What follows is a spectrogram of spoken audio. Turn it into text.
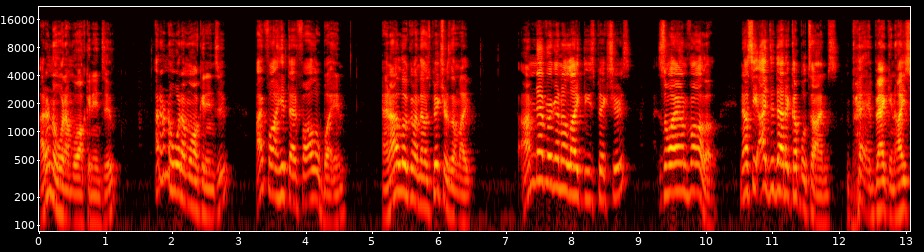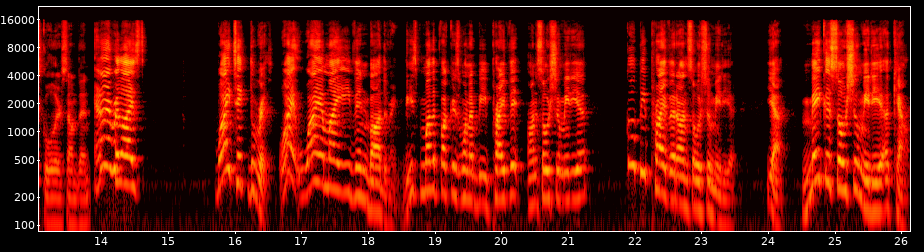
I don't know what I'm walking into. I don't know what I'm walking into. I hit that follow button and I look on those pictures. I'm like, I'm never gonna like these pictures, so I unfollow. Now, see, I did that a couple times back in high school or something, and I realized, why take the risk? Why, why am I even bothering? These motherfuckers want to be private on social media. Go be private on social media. Yeah, Make a social media account.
